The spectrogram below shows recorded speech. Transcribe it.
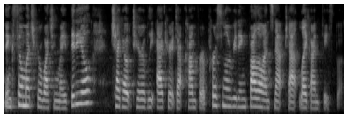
Thanks so much for watching my video. Check out tarot-blee-accurate.com for a personal reading. Follow on Snapchat, like on Facebook.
